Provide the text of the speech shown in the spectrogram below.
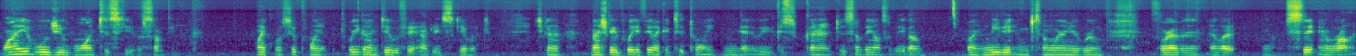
why would you want to steal something? Like, what's the point of it? What are you gonna do with it after you steal it? Just gonna magically play with it like it's a toy? You're just gonna do something else with it. Go, fine, leave it in somewhere in your room forever and let it you know, sit and rot.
